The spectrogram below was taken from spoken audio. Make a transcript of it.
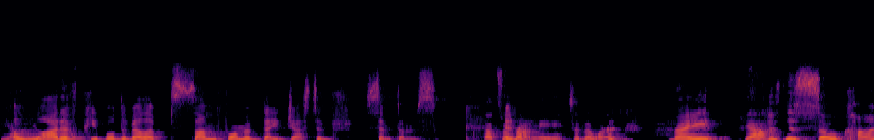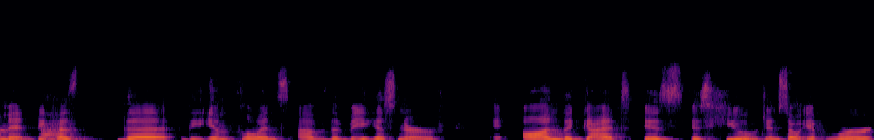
Yeah. A lot of people develop some form of digestive symptoms. That's what and, brought me to the work. Right? Yeah. This is so common because yeah. the the influence of the vagus nerve eh, on the gut is is huge and so if we're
